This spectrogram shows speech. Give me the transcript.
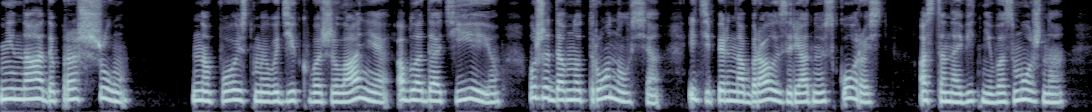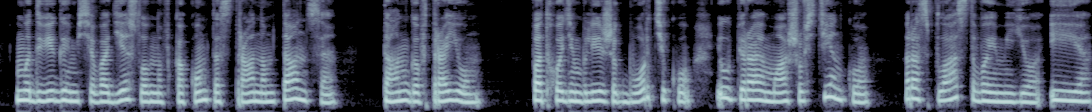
«Не надо, прошу!» Но поезд моего дикого желания обладать ею уже давно тронулся и теперь набрал изрядную скорость. Остановить невозможно. Мы двигаемся в воде, словно в каком-то странном танце. Танго втроем. Подходим ближе к бортику и упираем Машу в стенку. Распластываем ее и...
